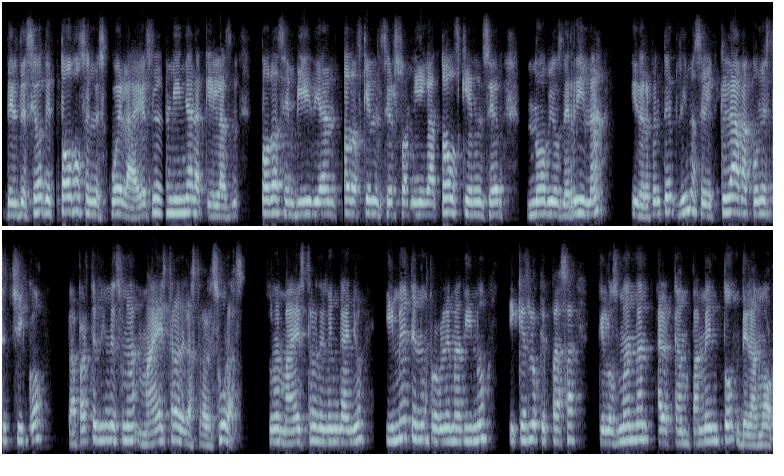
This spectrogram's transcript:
del deseo de todos en la escuela. Es la niña a la que las todas envidian, todas quieren ser su amiga, todos quieren ser novios de Rina. Y de repente Rina se clava con este chico. Aparte, Rina es una maestra de las travesuras, es una maestra del engaño y mete en un problema Dino. ¿Y qué es lo que pasa? Que los mandan al campamento del amor.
